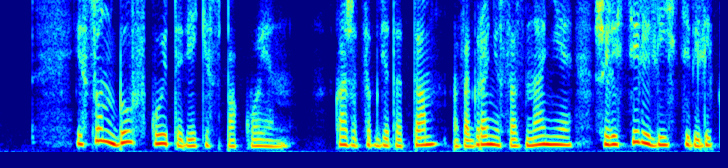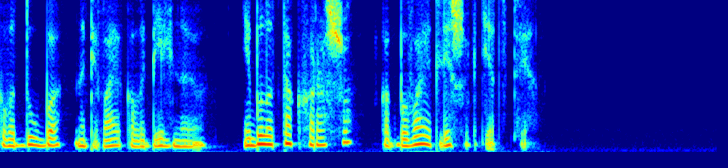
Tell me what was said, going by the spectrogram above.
И сон был в кои-то веки спокоен. Кажется, где-то там, за гранью сознания, шелестели листья великого дуба, напевая колыбельную. И было так хорошо, как бывает лишь в детстве.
